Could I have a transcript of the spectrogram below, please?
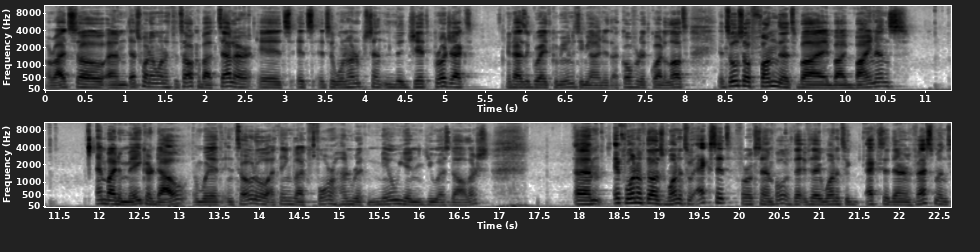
All right, so um, that's what I wanted to talk about. Tellor, it's it's it's a 100% legit project. It has a great community behind it. I covered it quite a lot. It's also funded by by Binance and by the Maker MakerDAO with in total I think like 400 million US dollars. Um, if one of those wanted to exit, for example, if they, if they wanted to exit their investment,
